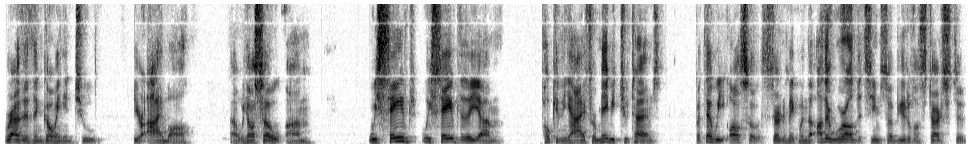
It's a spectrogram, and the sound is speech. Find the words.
rather than going into your eyeball. Uh, we also um, we saved we saved the um, poke in the eye for maybe two times, but then we also started to make when the other world that seems so beautiful starts to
